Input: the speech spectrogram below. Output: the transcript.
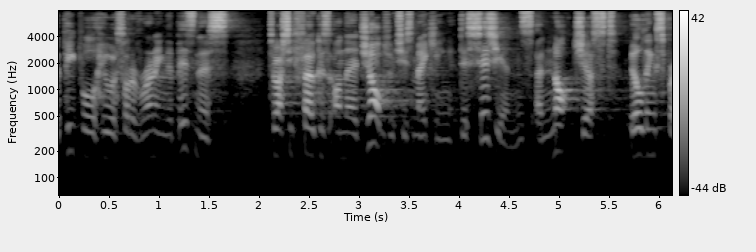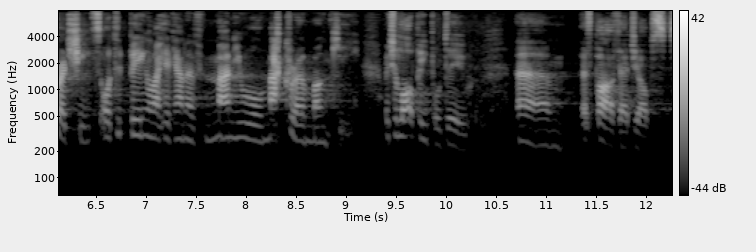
the people who are sort of running the business, to actually focus on their jobs, which is making decisions and not just building spreadsheets or being like a kind of manual macro monkey, which a lot of people do um, as part of their jobs.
